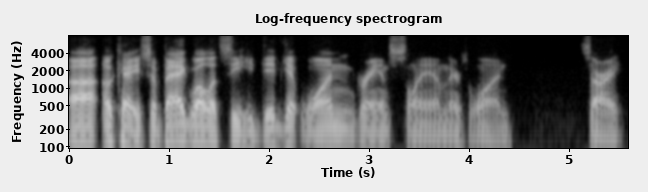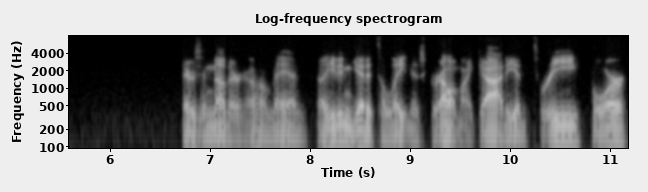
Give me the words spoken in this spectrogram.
Uh, okay. So Bagwell, let's see. He did get one grand slam. There's one. Sorry. There's another. Oh man, oh, he didn't get it till late in his career. Oh my God, he had three, four.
